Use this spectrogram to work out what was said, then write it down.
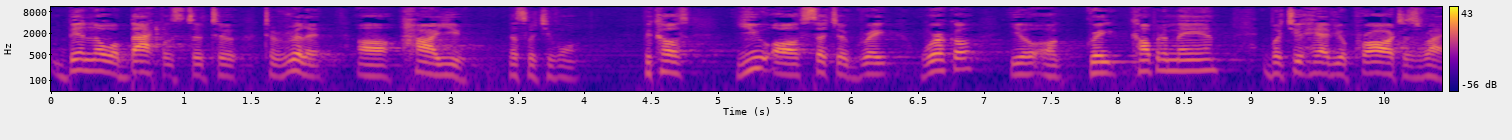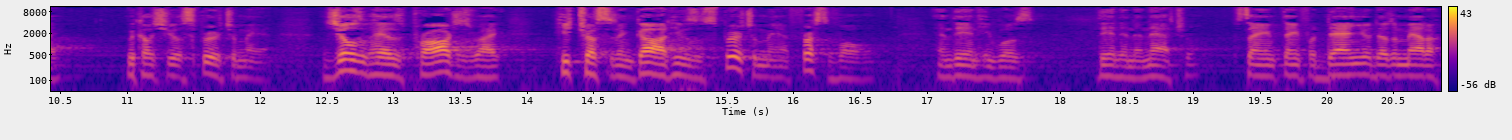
bend over backwards to, to, to really, uh, hire you. That's what you want. Because you are such a great worker. You're a great company man, but you have your priorities right because you're a spiritual man. Joseph has his priorities right. He trusted in God. He was a spiritual man, first of all, and then he was then in the natural. Same thing for Daniel. It Doesn't matter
